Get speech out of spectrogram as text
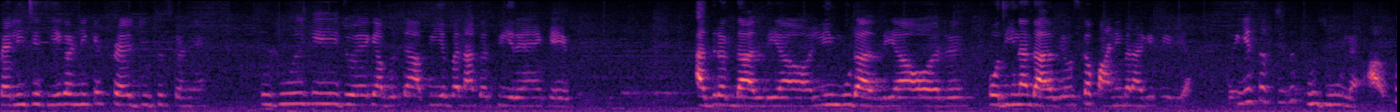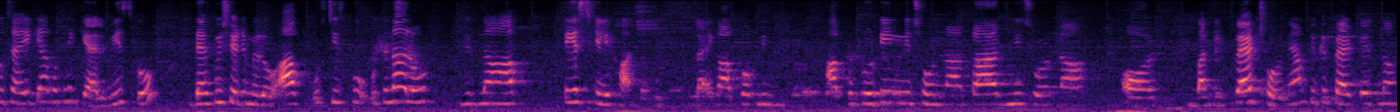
पहली चीज़ ये करनी कि फ्रेश जूसेस करने हैं। फजूल की जो है, क्या बोलते हैं, आप ये बनाकर पी रहे हैं कि अदरक डाल दिया और नींबू डाल दिया और पुदीना डाल दिया, उसका पानी बना के पी लिया। तो ये सब चीज़ें फजूल हैं। आपको चाहिए कि आप अपनी कैलरीज को डेफिशिएट में लो। आप उस चीज़ को उतना लो जितना आप टेस्ट के लिए खा सको। लाइक आपको अपनी, आपको प्रोटीन नहीं छोड़ना कार्ब नहीं छोड़ना और बाकी फ़ैट छोड़ दें आप, क्योंकि फ़ैट का इतना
